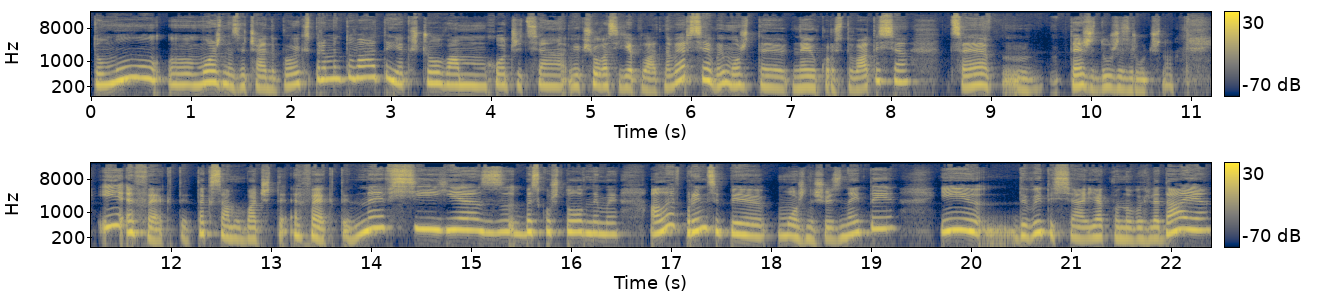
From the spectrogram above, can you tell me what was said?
Тому е, можна, звичайно, поекспериментувати. Якщо вам хочеться, якщо у вас є платна версія, ви можете нею користуватися. Це теж дуже зручно. І ефекти. Так само, бачите, ефекти не всі є з безкоштовними, але, в принципі, можна щось знайти і дивитися, як воно виглядає.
